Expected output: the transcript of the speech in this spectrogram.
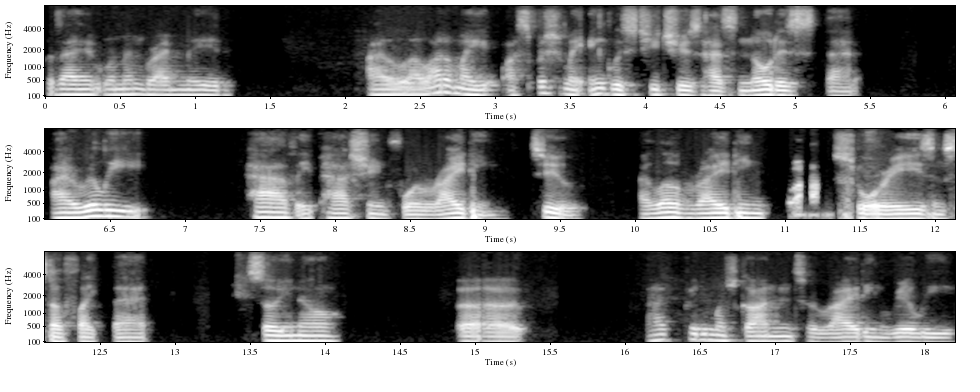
because I remember I made I, a lot of my especially my English teachers has noticed that I really have a passion for writing too. I love writing stories and stuff like that. So, you know, uh, I've pretty much gotten into writing really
